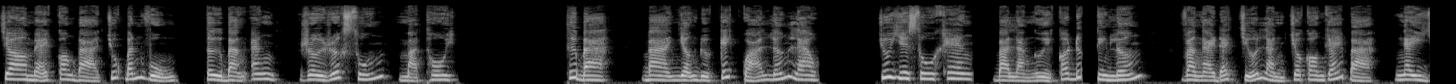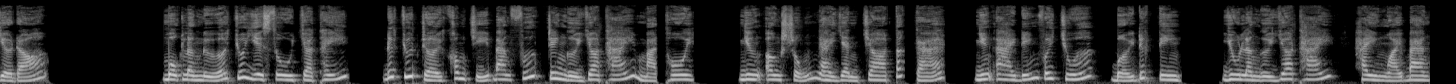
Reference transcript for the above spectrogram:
cho mẹ con bà chút bánh vụn từ bàn ăn rơi rớt xuống mà thôi. Thứ ba, bà nhận được kết quả lớn lao. Chúa Giêsu khen bà là người có đức tin lớn và Ngài đã chữa lành cho con gái bà ngay giờ đó. Một lần nữa Chúa Giêsu cho thấy Đức Chúa Trời không chỉ ban phước trên người Do Thái mà thôi, nhưng ân sủng Ngài dành cho tất cả những ai đến với Chúa bởi đức tin, dù là người Do Thái hay ngoại bang.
